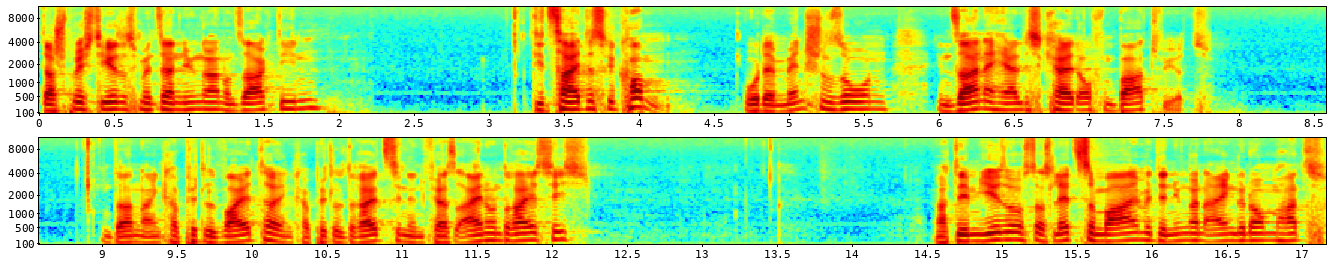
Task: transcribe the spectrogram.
Da spricht Jesus mit seinen Jüngern und sagt ihnen, die Zeit ist gekommen, wo der Menschensohn in seiner Herrlichkeit offenbart wird. Und dann ein Kapitel weiter, in Kapitel 13, in Vers 31. Nachdem Jesus das letzte Mal mit den Jüngern eingenommen hat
